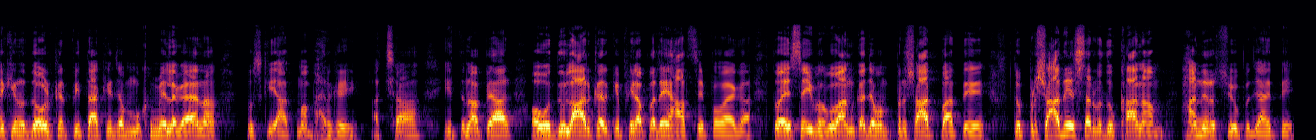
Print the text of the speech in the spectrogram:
लेकिन वो दौड़कर पिता के जब मुख में लगाया ना तो उसकी आत्मा भर गई। अच्छा इतना प्यार, और वो दुलार करके फिर अपने हाथ से पवाएगा। तो ऐसे ही भगवान का जब हम प्रसाद पाते हैं तो प्रसादे सर्व दुखा नाम, हानि रस्य उपजाते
